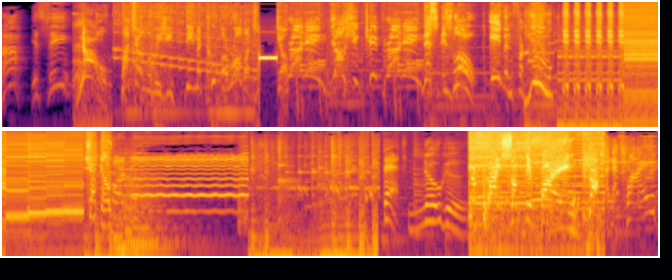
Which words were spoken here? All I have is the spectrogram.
Huh? You see? No! Watch out, Luigi! These Makupa robots you. Running! Yoshi, keep running! This is low, even for you! Check out. That's no good. The price of defying duck! That's why.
